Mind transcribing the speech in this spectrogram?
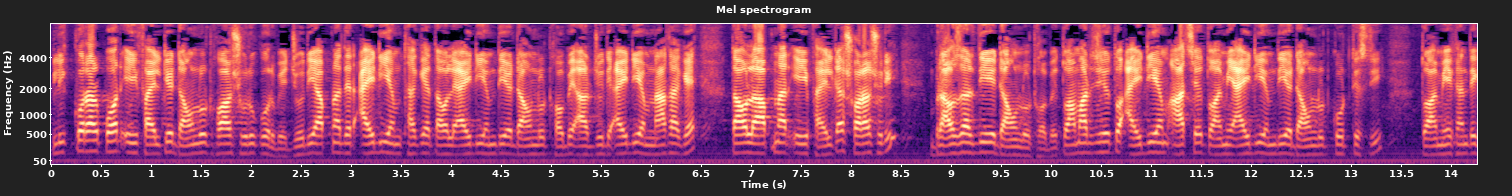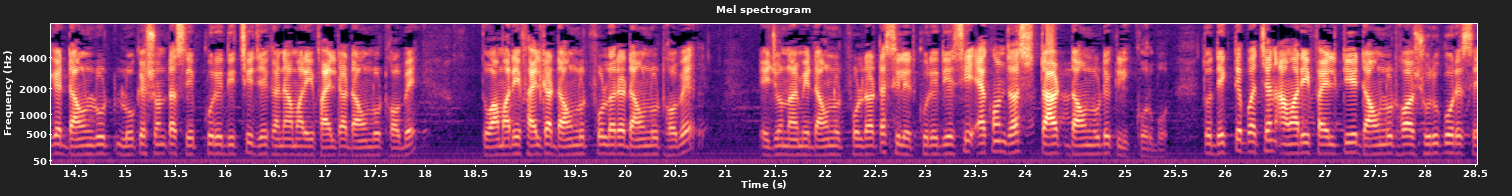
ক্লিক করার পর এই ফাইলটি ডাউনলোড হওয়া শুরু করবে। যদি আপনাদের আইডিএম থাকে, তাহলে আইডিএম দিয়ে ডাউনলোড হবে। আর যদি আইডিএম না থাকে, তাহলে আপনার এই ফাইলটা সরাসরি ব্রাউজার দিয়ে ডাউনলোড হবে। তো আমার যেহেতু আইডিএম আছে, তো আমি আইডিএম দিয়ে ডাউনলোড করতেছি। তো আমি এখান থেকে ডাউনলোড লোকেশনটা সেভ করে দিচ্ছি, যেখানে আমার এই ফাইলটা ডাউনলোড হবে। তো আমার এই ফাইলটা ডাউনলোড ফোল্ডারে ডাউনলোড হবে। এই জন্য আমি ডাউনলোড ফোল্ডারটা সিলেক্ট করে দিয়েছি। এখন জাস্ট স্টার্ট ডাউনলোডে ক্লিক করব। তো দেখতে পাচ্ছেন আমার এই ফাইলটি ডাউনলোড হওয়া শুরু করেছে।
